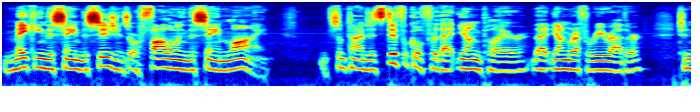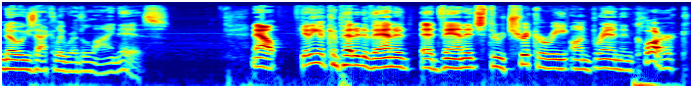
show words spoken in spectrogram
making the same decisions or following the same line sometimes it's difficult for that young player, that young referee rather, to know exactly where the line is. Now, getting a competitive advantage through trickery on Brandon Clarke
